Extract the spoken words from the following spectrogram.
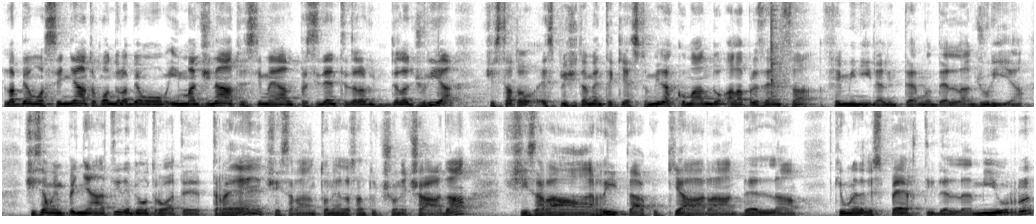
l'abbiamo assegnato quando l'abbiamo immaginato insieme al presidente della, della giuria ci è stato esplicitamente chiesto, mi raccomando, alla presenza femminile all'interno della giuria. Ci siamo impegnati, ne abbiamo trovate tre, ci sarà Antonella Santuccione Ciada, ci sarà Rita Cucchiara del che è una delle esperti del MIUR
